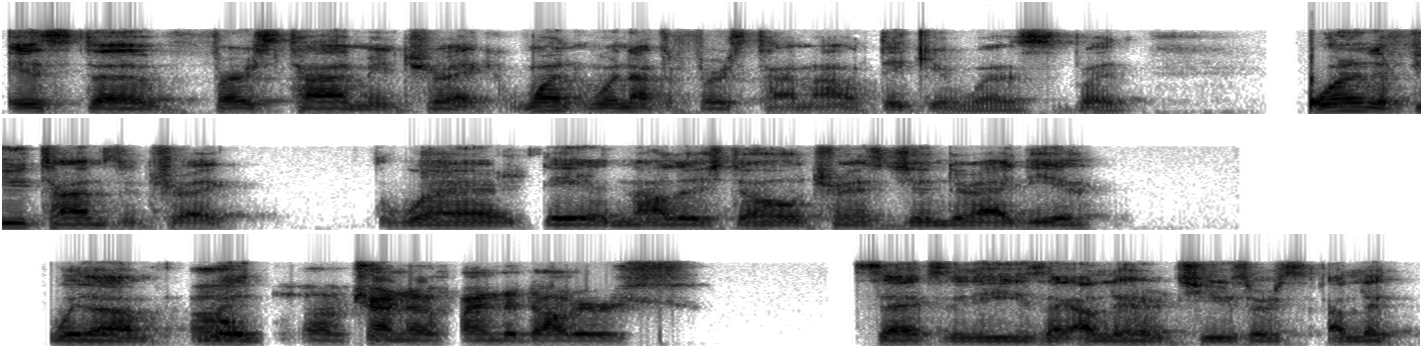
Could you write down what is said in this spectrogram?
it's the first time in Trek. One, well, not the first time. I don't think it was, but one of the few times in Trek where they acknowledged the whole transgender idea. With um, Oh, with I'm trying to find the daughter's. sex and he's like i'll let her choose her i'll let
